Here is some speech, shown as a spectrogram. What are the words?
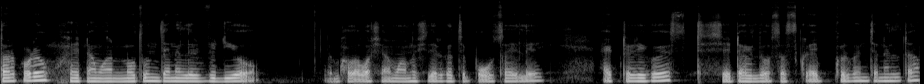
তারপরেও এটা আমার নতুন চ্যানেলের ভিডিও ভালোবাসার মানুষদের কাছে পৌঁছাইলে একটা রিকোয়েস্ট সেটা হলো সাবস্ক্রাইব করবেন চ্যানেলটা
